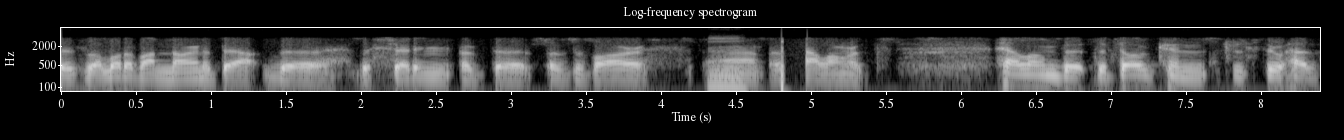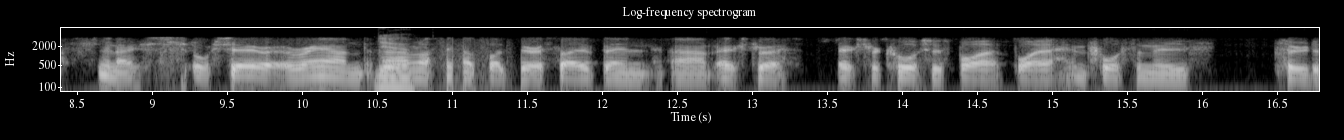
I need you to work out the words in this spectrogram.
there's a lot of unknown about the the shedding of the of the virus, um, of how long it's how long the, the dog can, can still have you know sh- or share it around. Yeah. Um, I think that's why GRSA have been um, extra extra cautious by by enforcing these two to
